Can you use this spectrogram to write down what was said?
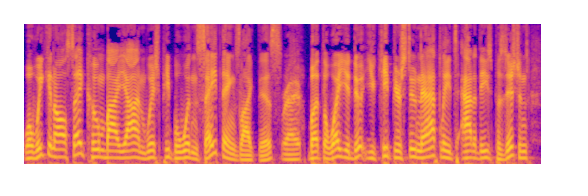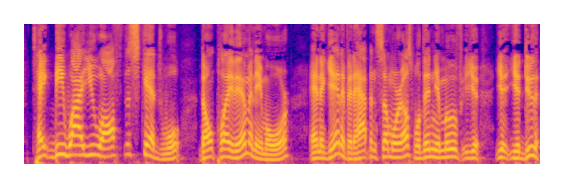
Well- we can all say kumbaya and wish people wouldn't say things like this. Right. But the way you do it, you keep your student athletes out of these positions, take BYU off the schedule, don't play them anymore, And again, if it happens somewhere else, well, then you move, you, you, you do that.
